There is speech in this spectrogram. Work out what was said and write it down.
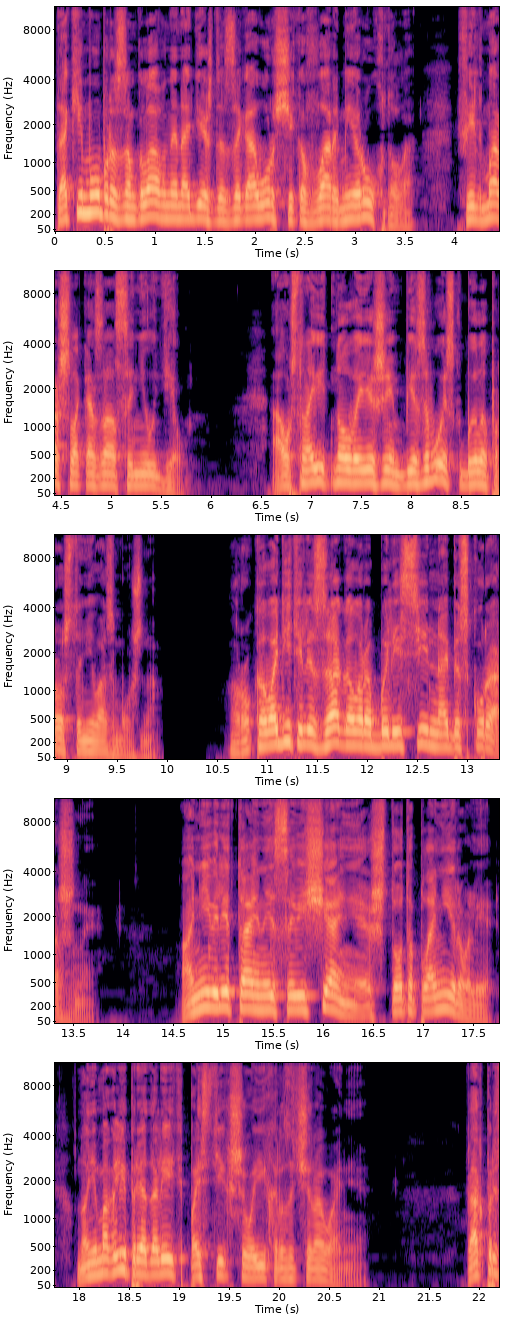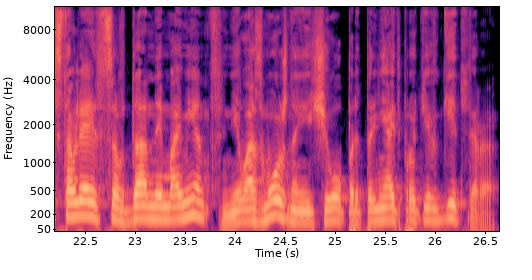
Таким образом, главная надежда заговорщиков в армии рухнула, фельдмаршал оказался неудел а установить новый режим без войск было просто невозможно. Руководители заговора были сильно обескуражены. Они вели тайные совещания, что-то планировали, но не могли преодолеть постигшего их разочарования. Как представляется в данный момент, невозможно ничего предпринять против Гитлера,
